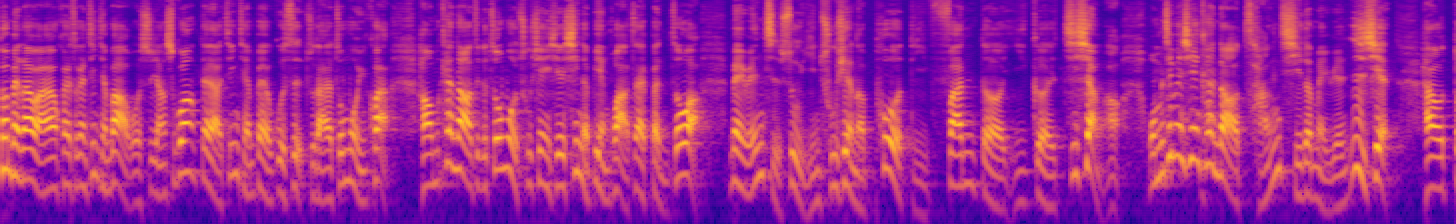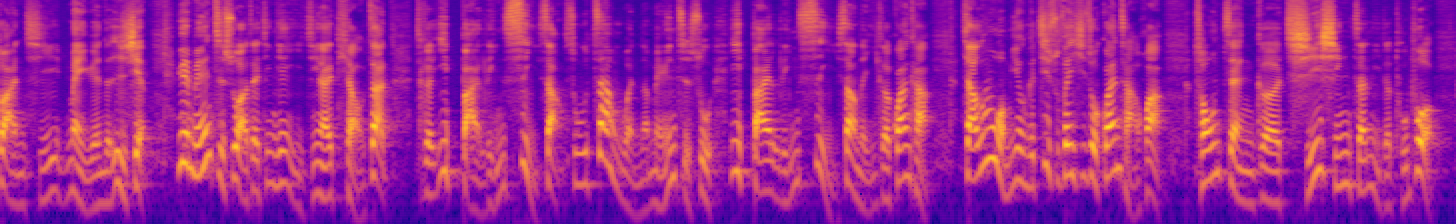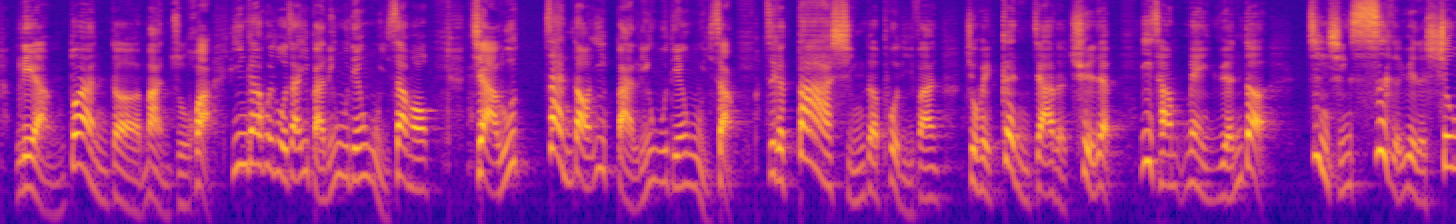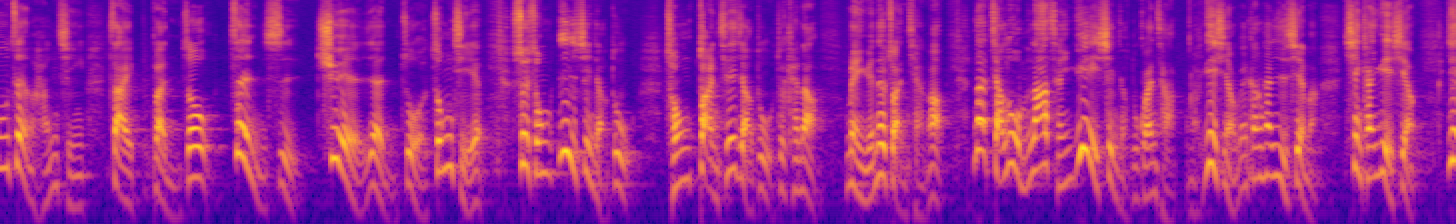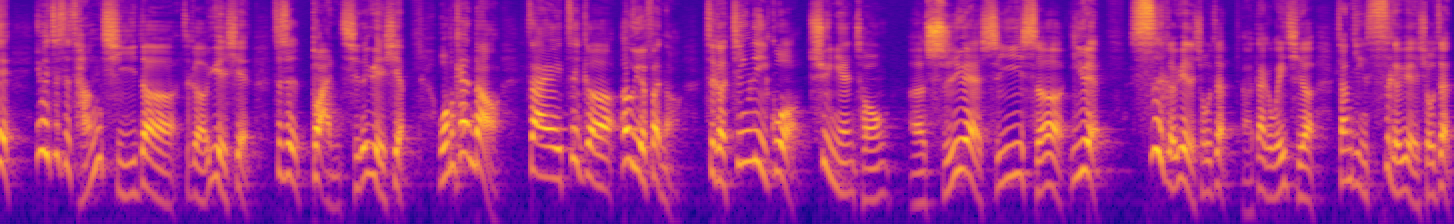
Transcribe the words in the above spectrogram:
观众朋友大家晚上好，欢迎收看《金钱报》，我是杨世光，带来金钱背后故事，祝大家周末愉快。好，我们看到这个周末出现一些新的变化，在本周啊，美元指数已经出现了破底翻的一个迹象啊。我们这边先看到长期的美元日线，还有短期美元的日线，因为美元指数啊，在今天已经来挑战这个一百零四以上，似乎站稳了美元指数一百零四以上的一个关卡。假如我们用一个技术分析做观察的话，从整个旗形整理的突破。两段的满足化应该会落在一百零五点五以上哦。假如站到一百零五点五以上，这个大型的破底翻就会更加的确认一场美元的。进行四个月的修正行情，在本周正式确认做终结。所以从日线角度，从短期的角度，就看到美元的转强啊。那假如我们拉成月线角度观察啊，月线我刚刚看日线嘛，先看月线，因因为这是长期的这个月线，这是短期的月线。我们看到在这个二月份呢，这个经历过去年从呃十月、十一、十二、一月。四个月的修正啊，大概维持了将近四个月的修正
